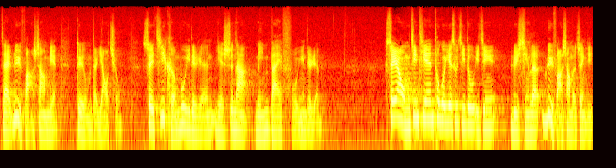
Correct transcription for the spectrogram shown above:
在律法上面对我们的要求。所以，饥渴慕义的人，也是那明白福音的人。虽然我们今天透过耶稣基督已经履行了律法上的正义，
